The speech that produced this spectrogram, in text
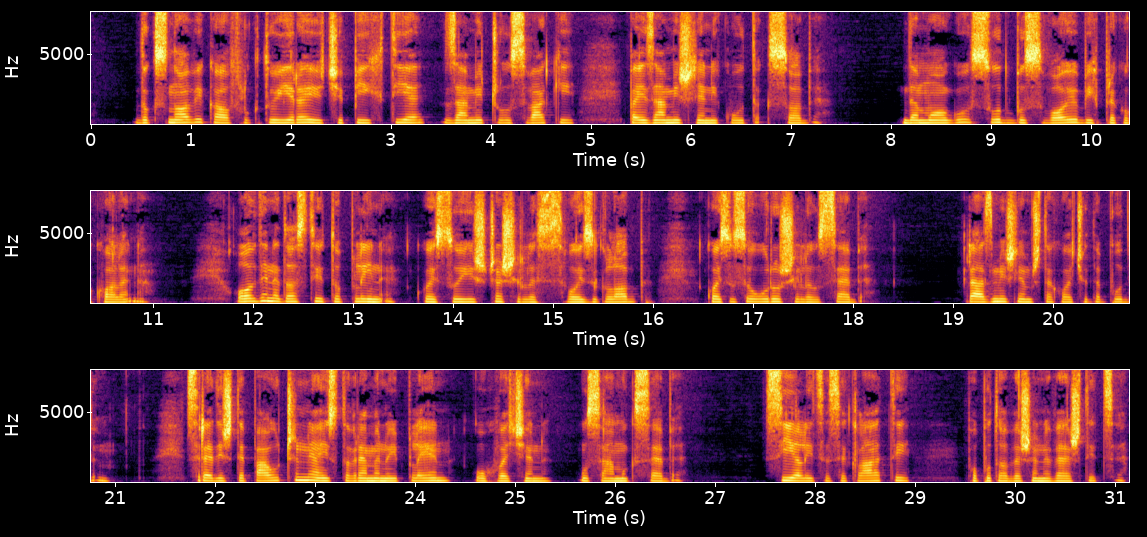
dok snovi kao fluktuirajuće pihtije zamiču u svaki pa i zamišljeni kutak sobe. Da mogu, sudbu svoju bih preko kolena – Ovde nedostaju topline koje su iščašile svoj zglob, koje su se urušile u sebe. Razmišljam šta hoću da budem. Središte paučine, a istovremeno i plen, uhvaćen u samog sebe. Sijalica se klati, poput obešene veštice.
